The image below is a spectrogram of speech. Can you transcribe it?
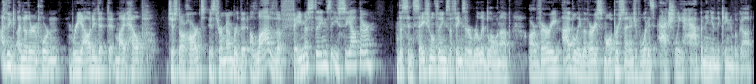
I think another important reality that, that might help just our hearts is to remember that a lot of the famous things that you see out there, the sensational things, the things that are really blowing up, are very, I believe, a very small percentage of what is actually happening in the kingdom of God.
